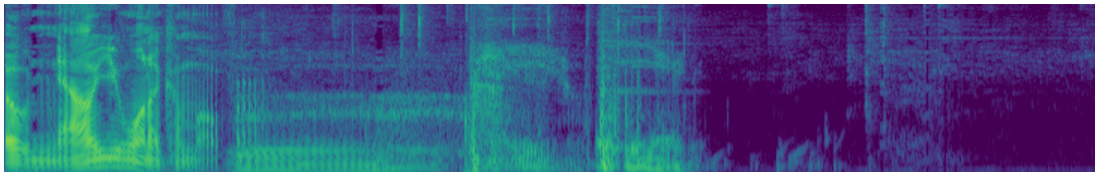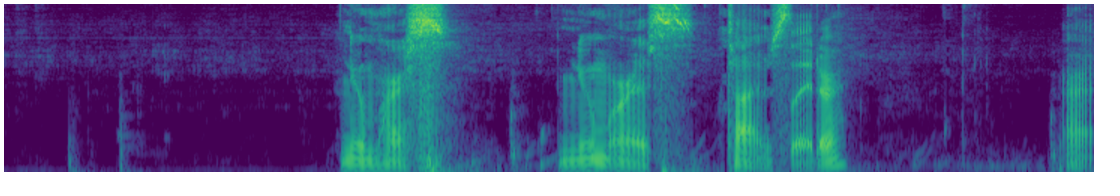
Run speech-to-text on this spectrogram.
Oh, now you want to come over. Numerous, numerous times later. Alright.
